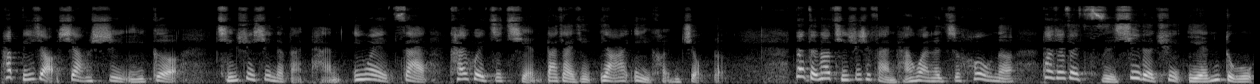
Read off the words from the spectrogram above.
它比较像是一个情绪性的反弹，因为在开会之前，大家已经压抑很久了。那等到情绪去反弹完了之后呢，大家再仔细的去研读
